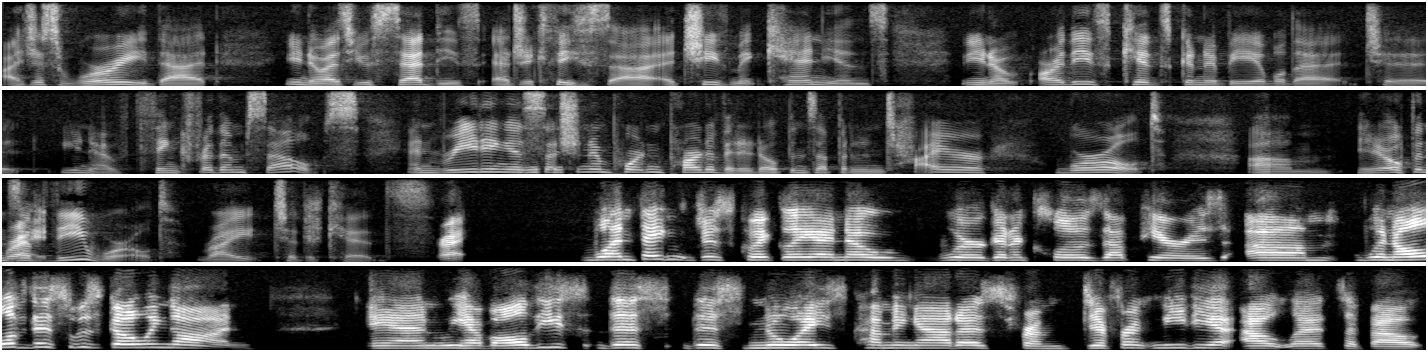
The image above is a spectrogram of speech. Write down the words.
I just worry that you know, as you said, these edu- these uh, achievement canyons you know, are these kids going to be able to, to, you know, think for themselves? And reading is such an important part of it. It opens up an entire world. Um, it opens right. up the world, right, to the kids. Right. One thing, just quickly, I know we're going to close up here. Is um, when all of this was going on, and we have all these this this noise coming at us from different media outlets about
